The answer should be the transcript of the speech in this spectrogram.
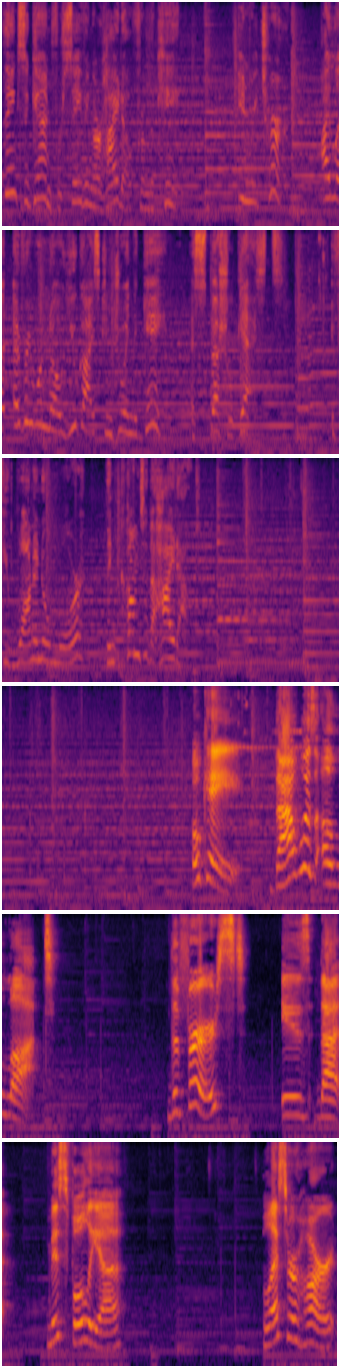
Thanks again for saving our hideout from the king. In return, I let everyone know you guys can join the game as special guests. If you want to know more, then come to the hideout. Okay, that was a lot. The first is that Miss Folia, bless her heart,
